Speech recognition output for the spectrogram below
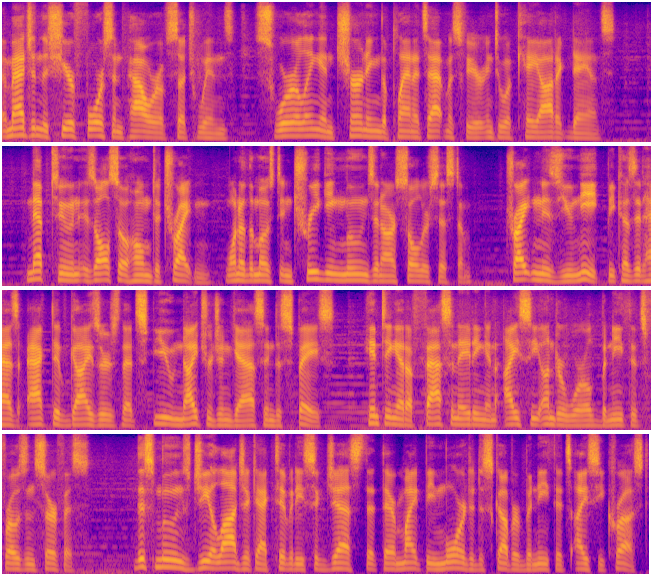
Imagine the sheer force and power of such winds, swirling and churning the planet's atmosphere into a chaotic dance. Neptune is also home to Triton, one of the most intriguing moons in our solar system. Triton is unique because it has active geysers that spew nitrogen gas into space, hinting at a fascinating and icy underworld beneath its frozen surface. This moon's geologic activity suggests that there might be more to discover beneath its icy crust.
